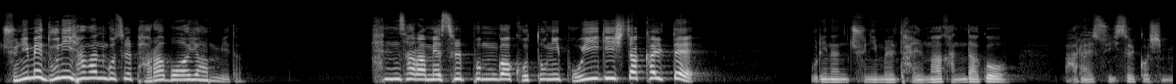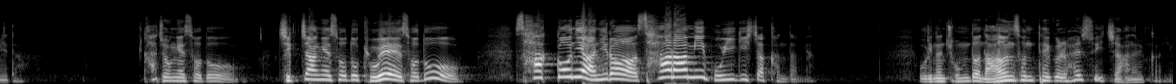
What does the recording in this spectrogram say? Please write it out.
주님의 눈이 향한 곳을 바라보아야 합니다. 한 사람의 슬픔과 고통이 보이기 시작할 때 우리는 주님을 닮아간다고 말할 수 있을 것입니다. 가정에서도 직장에서도 교회에서도 사건이 아니라 사람이 보이기 시작한다면 우리는 좀 더 나은 선택을 할 수 있지 않을까요?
